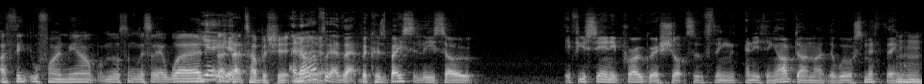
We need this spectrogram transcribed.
I think you'll find me out, but I'm not going to say a word. Yeah, that, yeah. that type of shit. and yeah, I yeah. forget that because basically so if you see any progress shots of thing anything I've done like the Will Smith thing Mhm.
